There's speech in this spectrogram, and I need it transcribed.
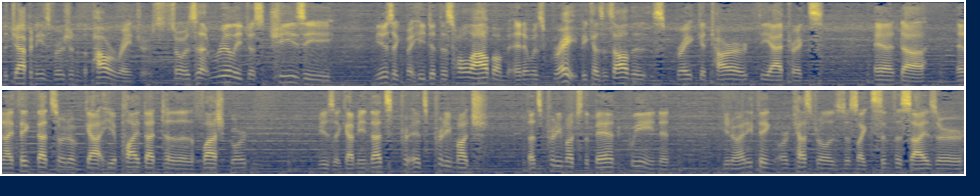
the Japanese version of the Power Rangers. So it was that really just cheesy music, but he did this whole album, and it was great because it's all this great guitar theatrics, and uh, and I think that sort of got he applied that to the Flash Gordon music. I mean, that's pr- it's pretty much that's pretty much the band Queen, and you know anything orchestral is just like synthesizer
